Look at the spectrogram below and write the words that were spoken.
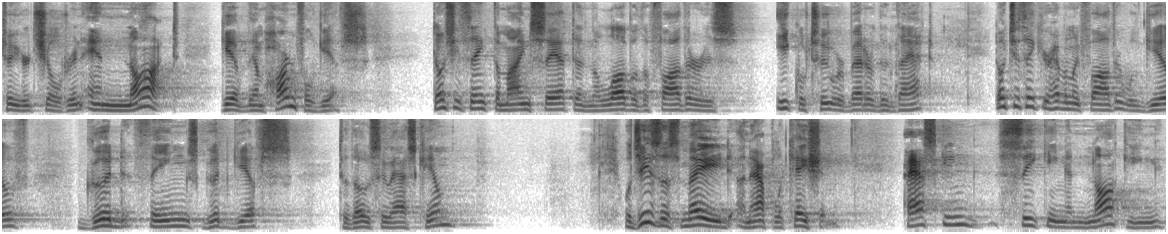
to your children and not give them harmful gifts, don't you think the mindset and the love of the Father is equal to or better than that? Don't you think your Heavenly Father will give good things, good gifts to those who ask Him? Well, Jesus made an application. Asking, seeking, and knocking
